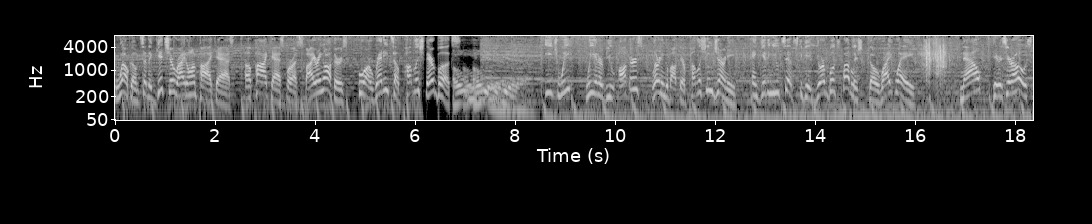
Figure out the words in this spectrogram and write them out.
Welcome to the Get Your Right On podcast, a podcast for aspiring authors who are ready to publish their books. Oh, oh yeah. Each week, we interview authors, learning about their publishing journey, and giving you tips to get your books published the right way. Now, here's your host,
